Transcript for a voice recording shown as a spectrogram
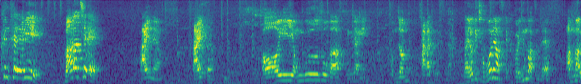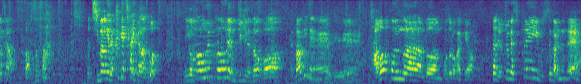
큰 테레비 만화책 다 있네요 다 있어요 저희 연구소가 굉장히 점점 작아지고 있습니다. 나 여기 저번에 왔을 때 그거 있는 것 같은데? 안마 의자? 없었어. 나 지방에다 크게 차니까 나도? 이거 하울, 하울에 움직이면서 와 대박이네 여기. 작업 공간 한번 보도록 할게요. 일단 이쪽에 스프레이 부스가 있는데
